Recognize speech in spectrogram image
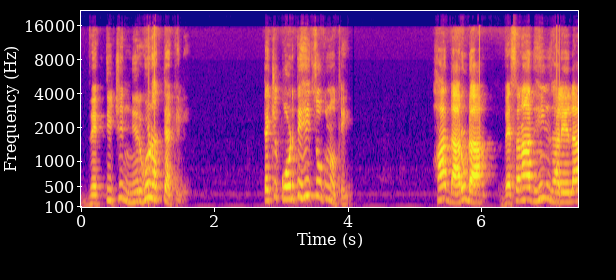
व्यक्तीची निर्घुण हत्या केली. त्याची कोणतीही चूक नव्हती. हा दारुडा व्यसनाधीन झालेला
